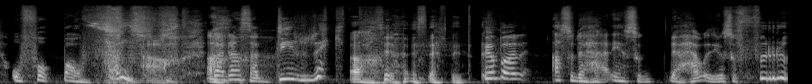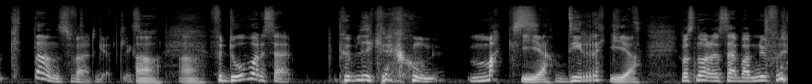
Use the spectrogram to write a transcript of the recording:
Och folk bara... började dansa direkt. typ. häftigt. Och jag bara, alltså det här är så, det här var så fruktansvärt gött. Liksom. Ja. För då var det så här, publikreaktion max Ja. direkt. Ja. Det var snarare så här bara, nu får, ni,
